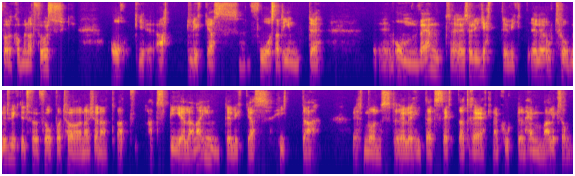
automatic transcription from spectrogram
förekommer något fusk. Och att lyckas få oss att inte eh, omvänt eh, så är det jätteviktigt, eller otroligt viktigt för, för operatörerna att känna att, att, att spelarna inte lyckas hitta ett mönster eller hitta ett sätt att räkna korten hemma. Liksom.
